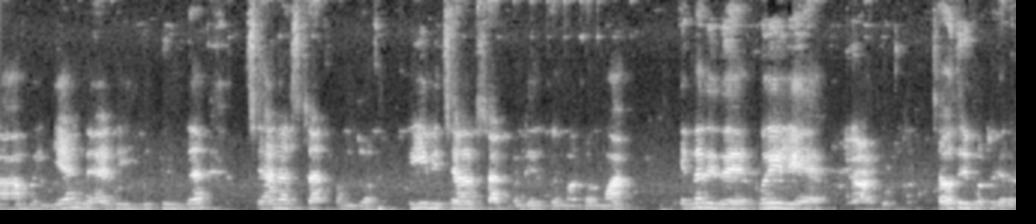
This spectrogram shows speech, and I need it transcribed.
நாம் ஏன் டேடி யூடியூப்பில் சேனல் ஸ்டார்ட் பண்ணுறோம் டிவி சேனல் ஸ்டார்ட் பண்ணியிருக்க மாட்டோமா? என்னது இது? புரியலையே. சௌத்ரி போட்டுருக்குது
